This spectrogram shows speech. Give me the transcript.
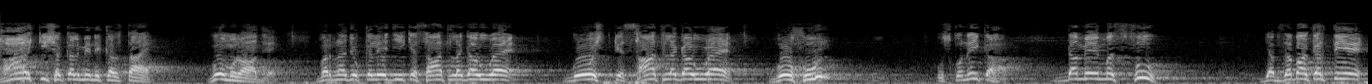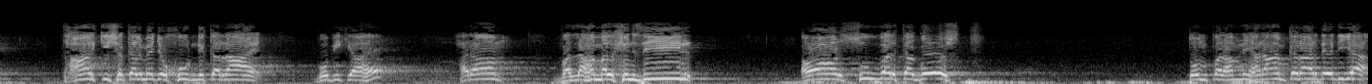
دھار کی شکل میں نکلتا ہے۔ وہ مراد ہے۔ ورنہ جو کلیجی کے ساتھ لگا ہوا ہے، گوشت کے ساتھ لگا ہوا ہے، وہ خون؟ اس کو نہیں کہا۔ دم مصفو۔ جب ذبح کرتے ہیں، دھار کی شکل میں جو خون نکل رہا ہے، وہ بھی کیا ہے؟ حرام۔ و لحم الخنزیر اور سور کا گوشت۔ تم پر ہم نے حرام قرار دے دیا۔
